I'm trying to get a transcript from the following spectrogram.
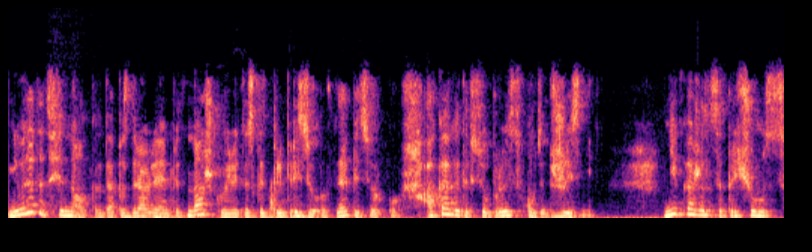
не вот этот финал, когда поздравляем пятнашку или, так сказать, припризеров, да, пятерку, а как это все происходит в жизни – мне кажется, причем с,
